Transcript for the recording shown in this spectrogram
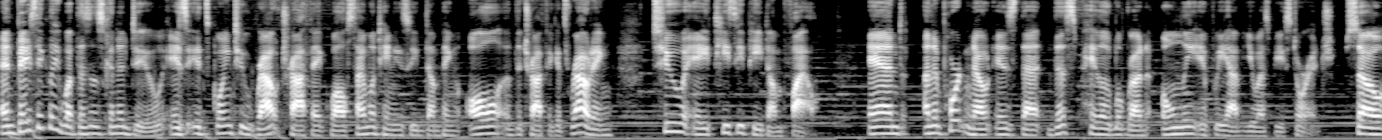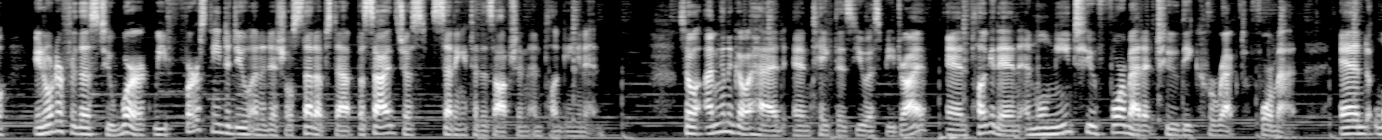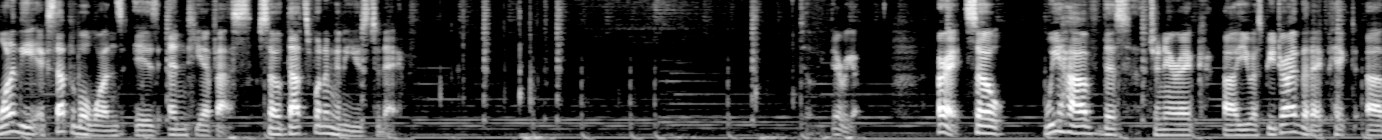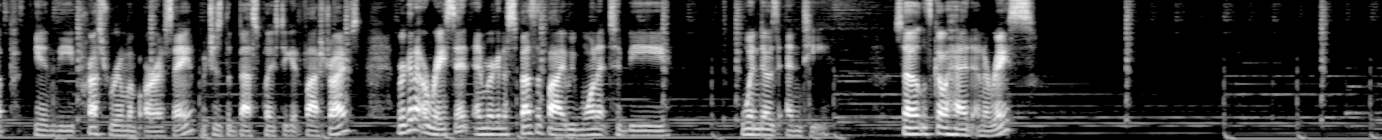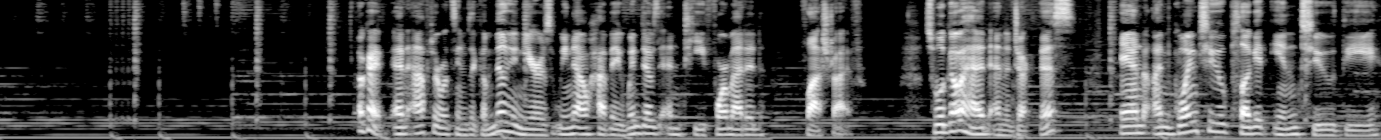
And basically what this is going to do is it's going to route traffic while simultaneously dumping all of the traffic it's routing to a TCP dump file. And an important note is that this payload will run only if we have USB storage. So in order for this to work, we first need to do an additional setup step besides just setting it to this option and plugging it in. So I'm going to go ahead and take this USB drive and plug it in and we'll need to format it to the correct format. And one of the acceptable ones is NTFS. So that's what I'm going to use today. There we go. All right, so we have this generic uh, USB drive that I picked up in the press room of RSA, which is the best place to get flash drives. We're gonna erase it and we're gonna specify we want it to be Windows NT. So let's go ahead and erase. Okay, and after what seems like a million years, we now have a Windows NT formatted flash drive. So we'll go ahead and eject this and I'm going to plug it into the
